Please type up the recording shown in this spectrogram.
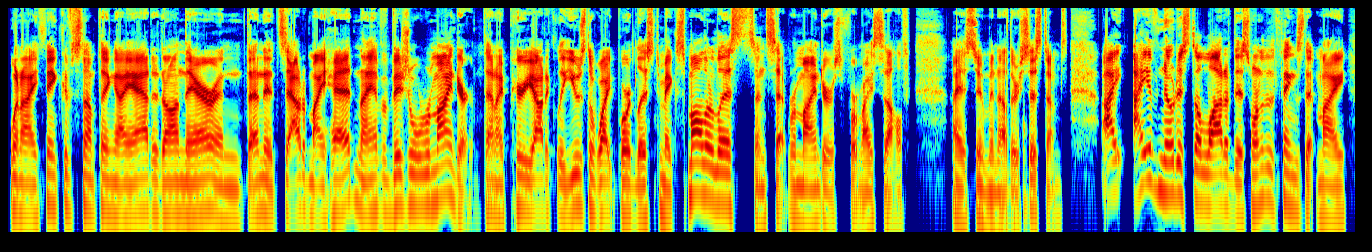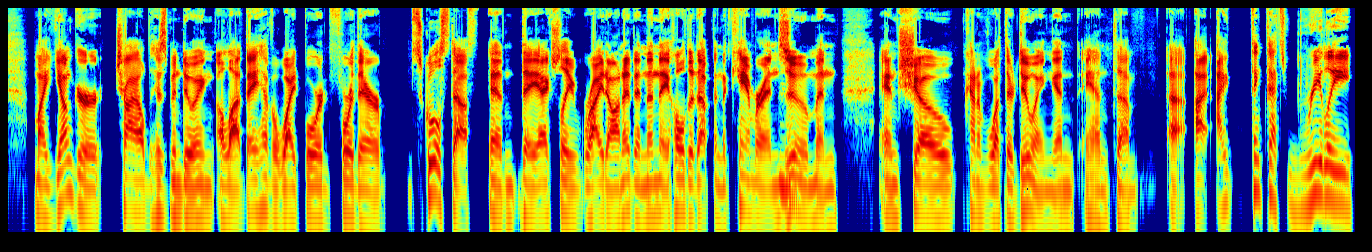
when I think of something, I add it on there and then it's out of my head and I have a visual reminder. Then I periodically use the whiteboard list to make smaller lists and set reminders for myself, I assume in other systems. I, I have noticed a lot of this. One of the things that my my younger child has been doing a lot, they have a whiteboard for their school stuff and they actually write on it and then they hold it up in the camera and Mhm. zoom and and show kind of what they're doing and and um, uh, I, I think that's really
